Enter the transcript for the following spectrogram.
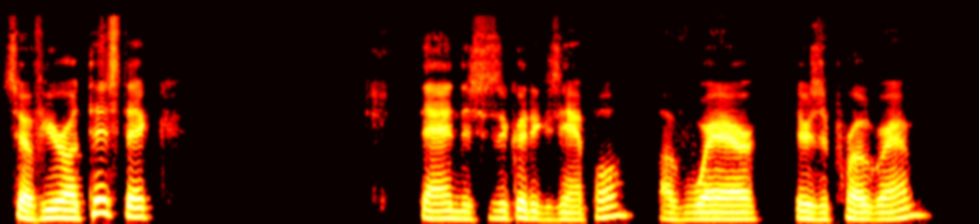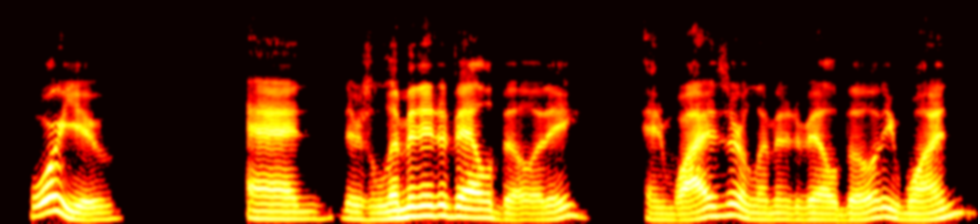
So if you're autistic, then this is a good example of where there's a program for you and there's limited availability. And why is there limited availability? One,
